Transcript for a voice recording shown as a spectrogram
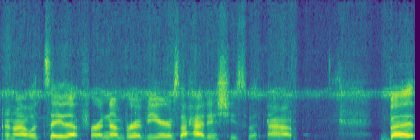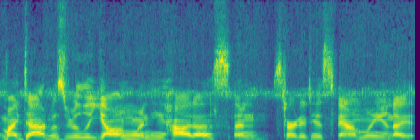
And I would say that for a number of years. I had issues with that. But my dad was really young when he had us and started his family. And I,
